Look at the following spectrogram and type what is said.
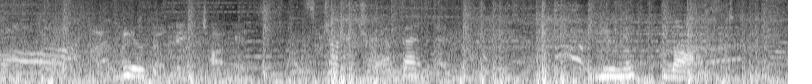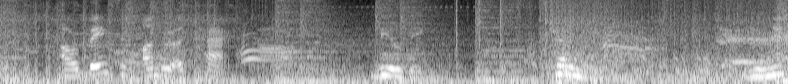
Ah, Building. Structure abandoned. Unit lost. Our base is under attack. Building. Training. Unit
